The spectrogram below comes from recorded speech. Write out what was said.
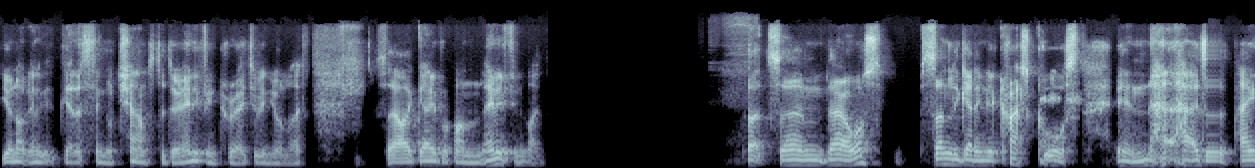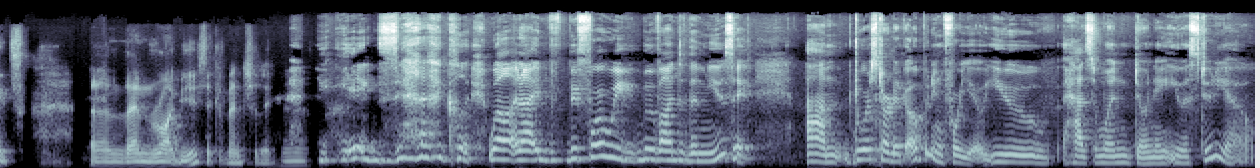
You're not going to get a single chance to do anything creative in your life. So I gave up on anything like but um, there I was, suddenly getting a crash course in how to paint and then write music eventually. Yeah. Exactly. Well, and I before we move on to the music, um, doors started opening for you. You had someone donate you a studio.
